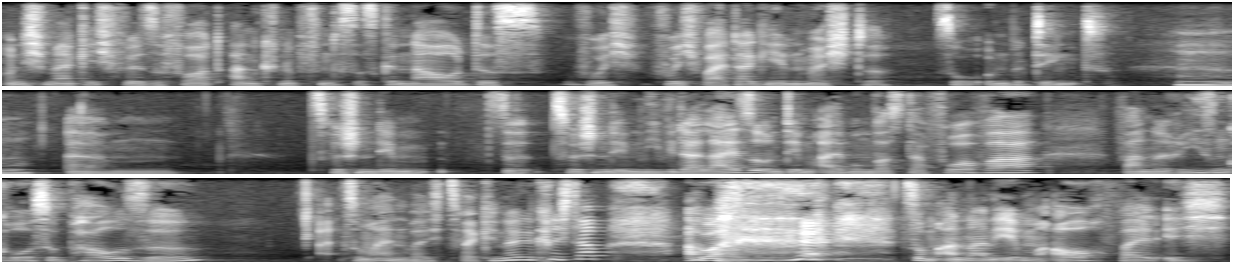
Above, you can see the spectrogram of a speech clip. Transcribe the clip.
und ich merke, ich will sofort anknüpfen. Das ist genau das, wo ich, wo ich weitergehen möchte, so unbedingt. Mhm. Ähm, zwischen, dem, zwischen dem Nie wieder leise und dem Album, was davor war, war eine riesengroße Pause. Zum einen, weil ich zwei Kinder gekriegt habe, aber zum anderen eben auch, weil ich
